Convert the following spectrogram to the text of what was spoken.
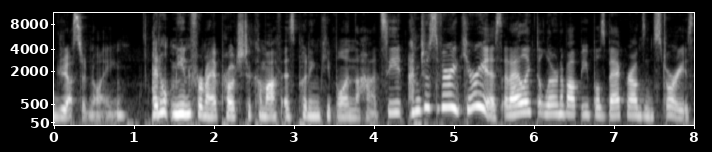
just annoying. I don't mean for my approach to come off as putting people in the hot seat. I'm just very curious and I like to learn about people's backgrounds and stories.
